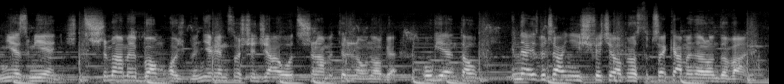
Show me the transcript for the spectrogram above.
nie zmienić. Trzymamy bomb, choćby nie wiem co się działo, trzymamy tylną nogę ugiętą i najzwyczajniej w świecie po prostu czekamy na lądowanie.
